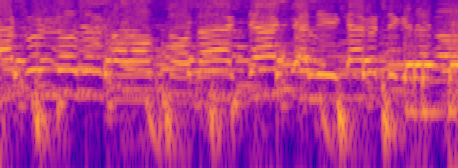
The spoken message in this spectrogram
কাকুর নজর খারাপ তো দেখ দেখ খালি কাকুর দিকে দেখা।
